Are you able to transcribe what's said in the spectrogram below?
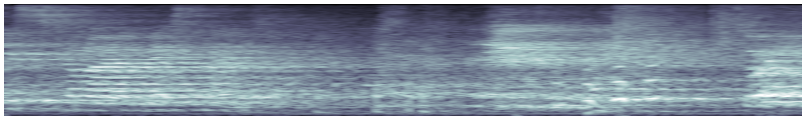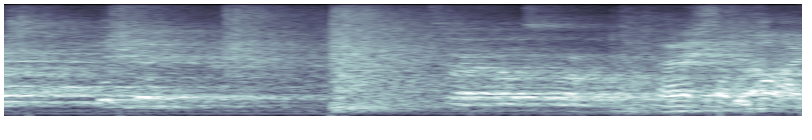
This come out next time. Sorry? Sorry, I thought score. Uh, seven five.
